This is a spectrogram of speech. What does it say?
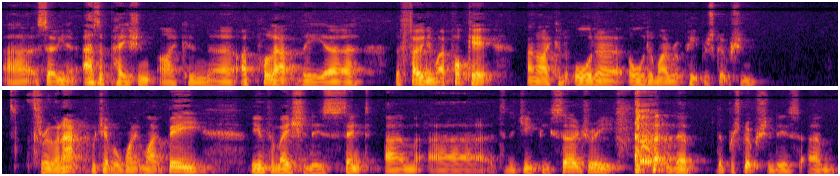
Uh, so you know, as a patient, I can uh, I pull out the uh, the phone in my pocket and I can order order my repeat prescription through an app, whichever one it might be. The information is sent um, uh, to the GP surgery. the the prescription is um,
